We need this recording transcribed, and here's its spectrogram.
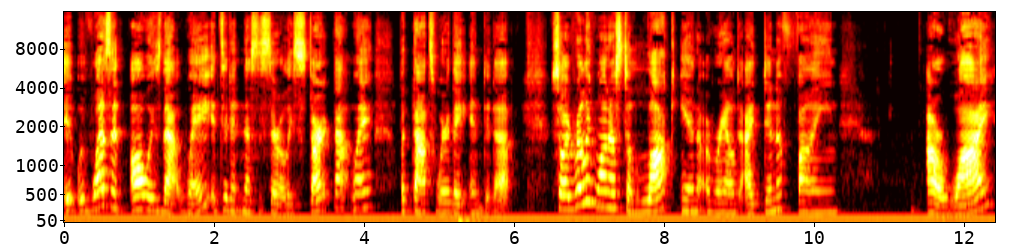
it wasn't always that way. It didn't necessarily start that way, but that's where they ended up. So I really want us to lock in around identifying our why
